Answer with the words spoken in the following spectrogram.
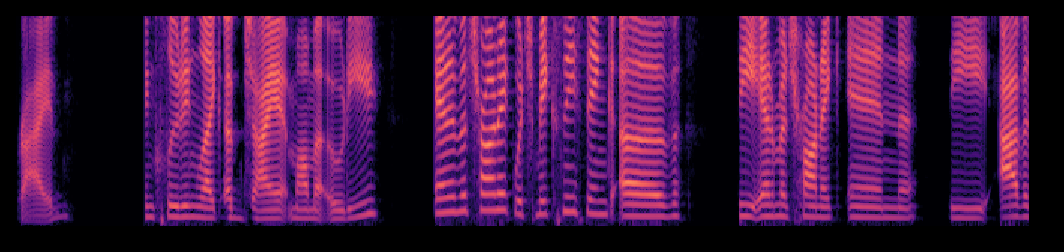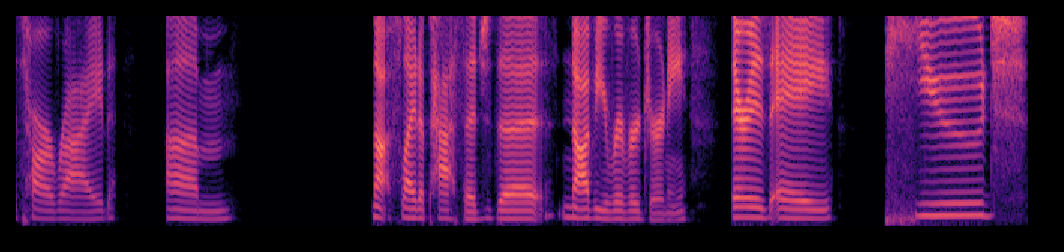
ride, including like a giant Mama Odie animatronic, which makes me think of the animatronic in the Avatar ride. Um, not Flight of Passage, the Na'vi River Journey. There is a huge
